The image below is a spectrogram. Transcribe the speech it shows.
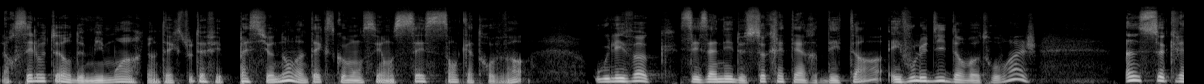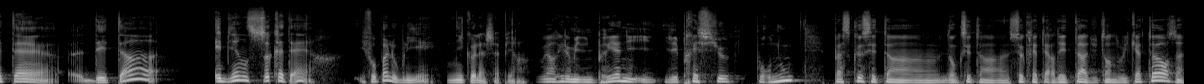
Alors c'est l'auteur de Mémoire, un texte tout à fait passionnant, un texte commencé en 1680, où il évoque ses années de secrétaire d'État, et vous le dites dans votre ouvrage, un secrétaire d'État est bien secrétaire. Il faut pas l'oublier, Nicolas Chapira. Louis-Henri Lomédine-Brienne, il, il, est précieux pour nous parce que c'est un, donc c'est un secrétaire d'État du temps de Louis XIV,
